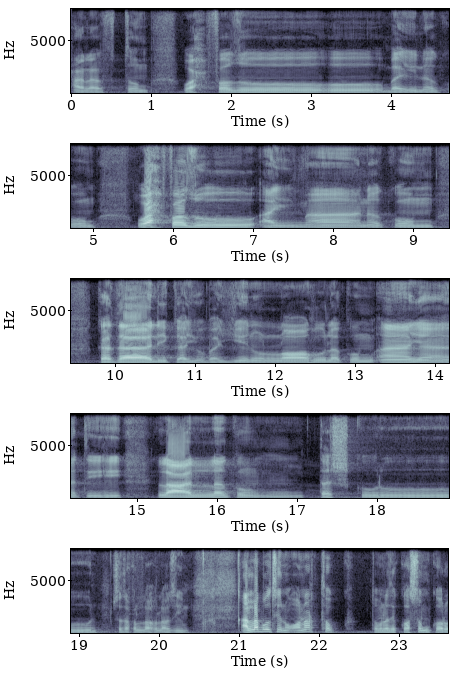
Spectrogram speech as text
حلفتم واحفظوا بينكم واحفظوا أيمانكم كذلك يبين الله لكم آياته لعلكم تشكرون صدق الله العظيم আল্লাহ বলছেন অনর্থক তোমরা যে কসম করো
